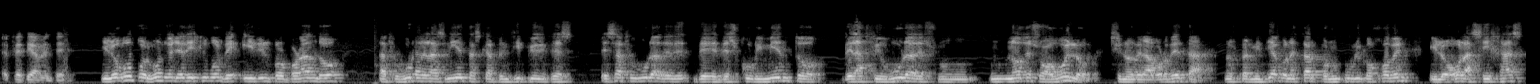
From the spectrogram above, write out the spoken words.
efectivamente. Y luego, pues bueno, ya dijimos de ir incorporando la figura de las nietas, que al principio dices, esa figura de, de descubrimiento de la figura de su, no de su abuelo, sino de la bordeta, nos permitía conectar con un público joven y luego las hijas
